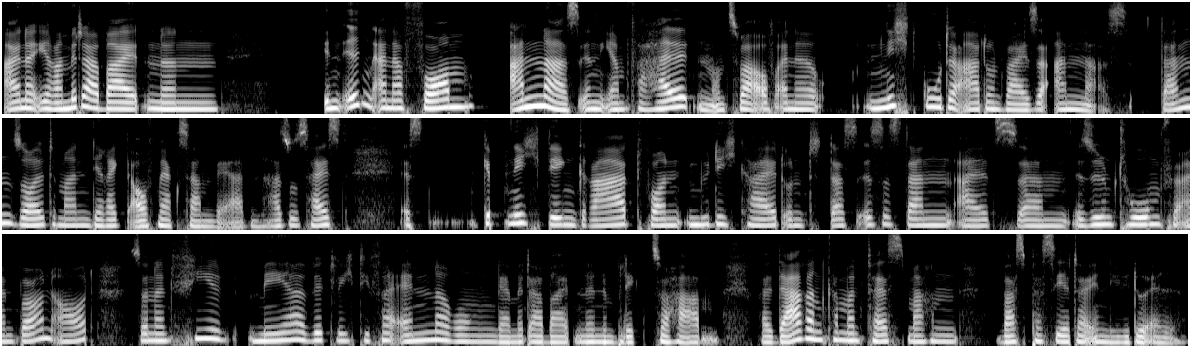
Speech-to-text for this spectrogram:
einer ihrer Mitarbeitenden in irgendeiner Form anders in ihrem Verhalten und zwar auf eine nicht gute Art und Weise anders, dann sollte man direkt aufmerksam werden. Also das heißt, es gibt nicht den Grad von Müdigkeit und das ist es dann als ähm, Symptom für ein Burnout, sondern viel mehr wirklich die Veränderungen der Mitarbeitenden im Blick zu haben, weil daran kann man festmachen, was passiert da individuell.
